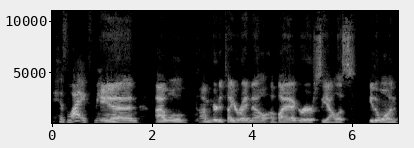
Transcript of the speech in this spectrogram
his life. Maybe. And I will I'm here to tell you right now, a Viagra or Cialis, either one.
